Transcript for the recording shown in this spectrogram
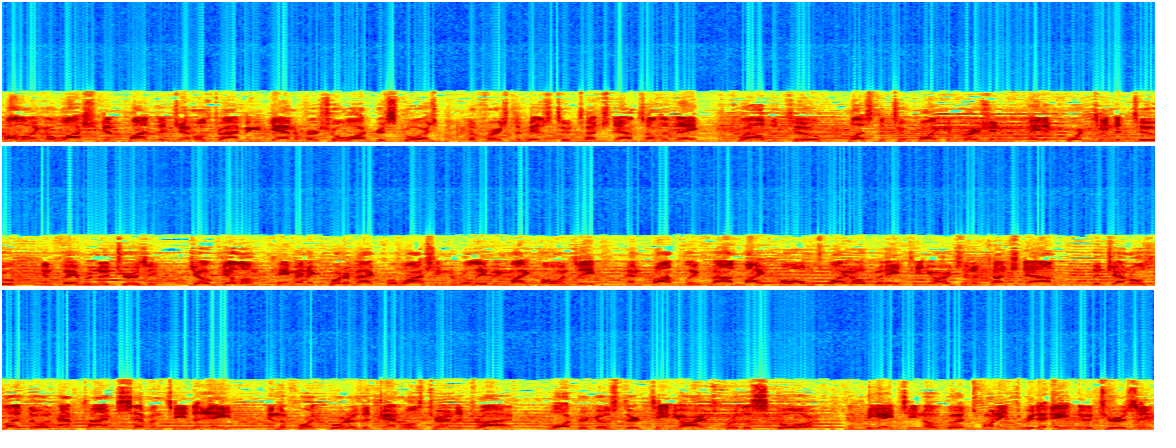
Following a Washington punt, the Generals driving again. Herschel Walker scores the first of his two touchdowns on the day, 12 to 2, plus the two point conversion made it 14 to 2 in favor of New Jersey. Joe Gilliam came in at quarterback for Washington, relieving Mike Hohensee, and promptly found Mike Holmes wide open, 18 yards and a touchdown. The Generals led, though, at halftime, 17 to 8. In the fourth quarter, the Generals turned to drive. Walker goes 13 yards for the score. The PAT no good, 23 to 8 New Jersey.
